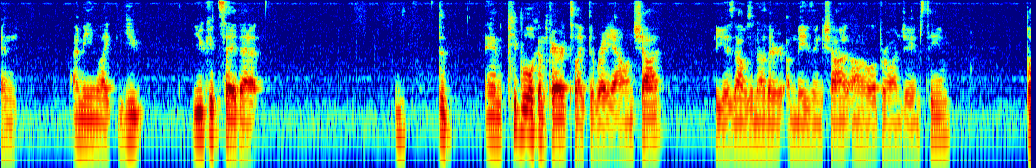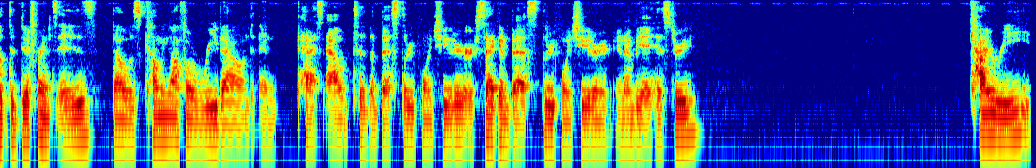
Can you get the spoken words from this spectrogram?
And I mean, like you, you could say that the and people will compare it to like the Ray Allen shot because that was another amazing shot on a LeBron James team. But the difference is that was coming off a rebound and pass out to the best three point shooter or second best three point shooter in NBA history. Kyrie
